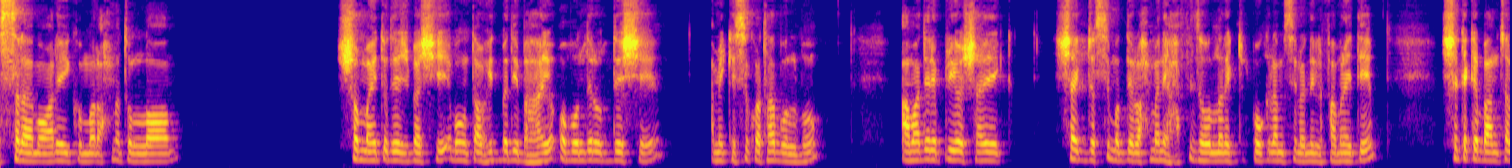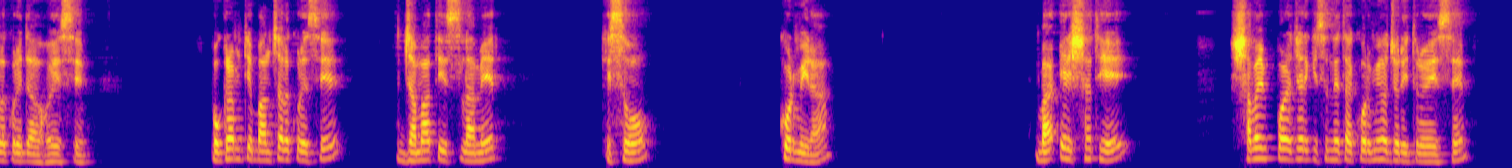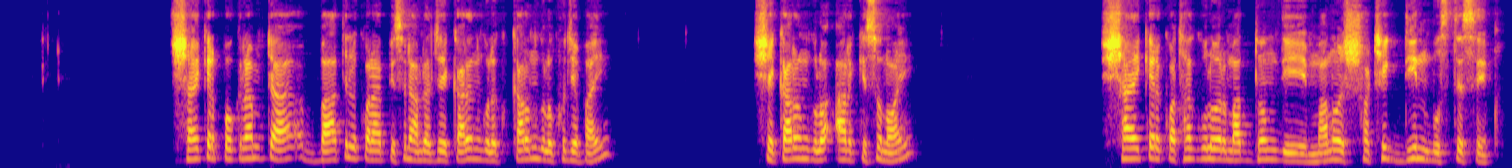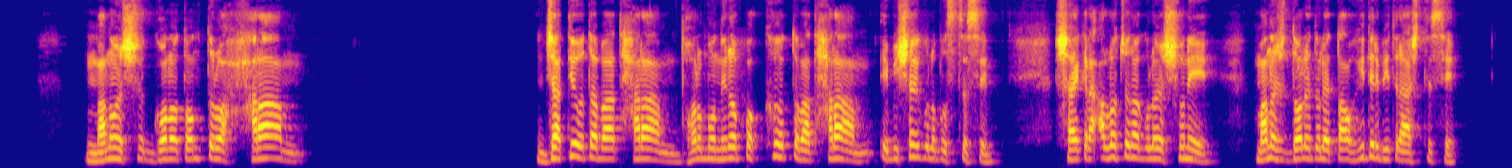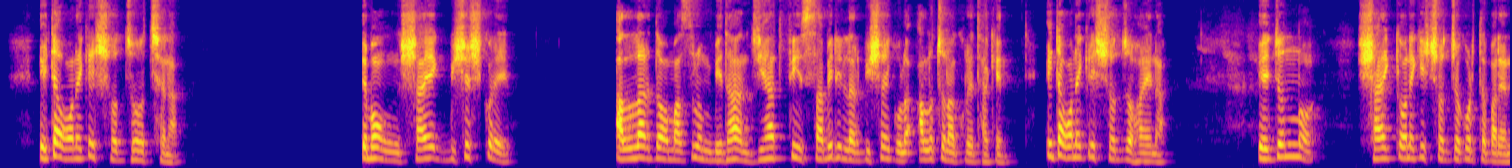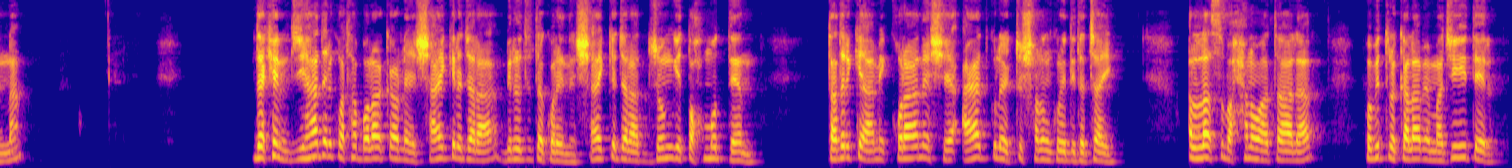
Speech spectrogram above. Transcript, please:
আসসালামু আলাইকুম রহমতুল্লাহ সম্মানিত দেশবাসী এবং তাওহিদবাদী ভাই ও বোনদের উদ্দেশ্যে আমি কিছু কথা বলব। আমাদের প্রিয় শায়েক শেখ জসিমুদ্দিন রহমানী হাফিজাউল্লাহর একটি প্রোগ্রাম ছিল নীলফামারিতে। সেটাকে বানচাল করে দেওয়া হয়েছে। প্রোগ্রামটি বানচাল করেছে জামাতে ইসলামের কিছু কর্মীরা বা এর সাথে স্বাভাবিক পর্যায়ের কিছু নেতা কর্মীও জড়িত রয়েছে। শায়েকের প্রোগ্রামটা বাতিল করার পিছনে আমরা যে কারণগুলো কারণগুলো খুঁজে পাই, সে কারণগুলো আর কিছু নয়। শায়েকের কথাগুলোর মাধ্যম দিয়ে মানুষ সঠিক দিন বুঝতেছে। মানুষ গণতন্ত্র হারাম, জাতীয়তাবাদ হারাম ধর্ম নিরপেক্ষতাবাদ হারাম এই বিষয়গুলো বুঝতেছে। শায়েকের আলোচনাগুলো শুনে মানুষ দলে দলে তাওহিদের ভিতরে আসতেছে। এটা অনেকেই সহ্য হচ্ছে না। এবং শায়েক বিশেষ করে আল্লাহর দেওয়া মাজলুম বিধান, জিহাদ ফি সাবিরিল্লার বিষয়গুলো আলোচনা করে থাকেন। এটা অনেকেরই সহ্য হয় না। এই জন্য শায়েককে অনেকেই সহ্য করতে পারেন না। দেখেন, জিহাদের কথা বলার কারণে শায়েকের যারা বিরোধিতা করেন, শায়েককে যারা জঙ্গি তহমত দেন, তাদেরকে আমি কোরআনে সে আয়াতগুলো একটু স্মরণ করে দিতে চাই। আল্লাহ সুবাহান তাআলা পবিত্র কালামে মাজিদের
